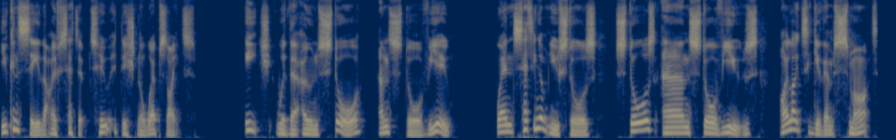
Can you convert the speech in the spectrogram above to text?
you can see that I've set up two additional websites, each with their own store and store view. When setting up new stores, stores and store views, I like to give them smart,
